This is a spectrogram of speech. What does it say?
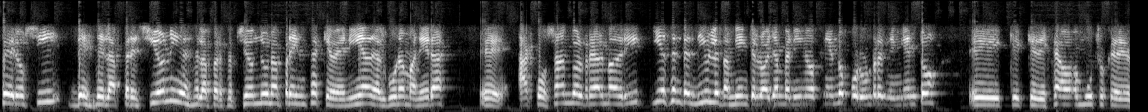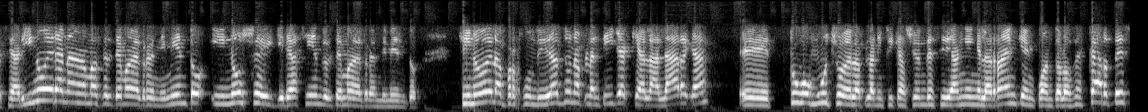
pero sí desde la presión y desde la percepción de una prensa que venía de alguna manera eh, acosando al Real Madrid y es entendible también que lo hayan venido haciendo por un rendimiento eh, que, que, dejaba mucho que desear. Y no era nada más el tema del rendimiento y no seguirá siendo el tema del rendimiento, sino de la profundidad de una plantilla que a la larga eh, tuvo mucho de la planificación de Zidane en el arranque en cuanto a los descartes,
